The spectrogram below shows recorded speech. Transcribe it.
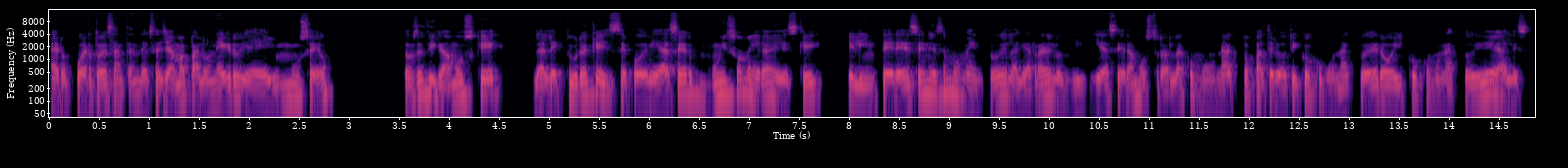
aeropuerto de Santander se llama Palo Negro y ahí hay un museo. Entonces, digamos que la lectura que se podría hacer muy somera es que el interés en ese momento de la guerra de los mil días era mostrarla como un acto patriótico, como un acto heroico, como un acto de ideales,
